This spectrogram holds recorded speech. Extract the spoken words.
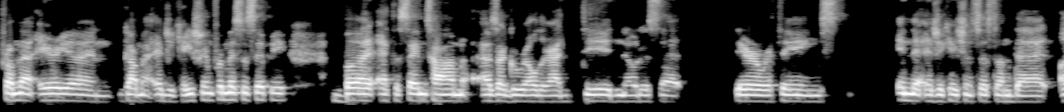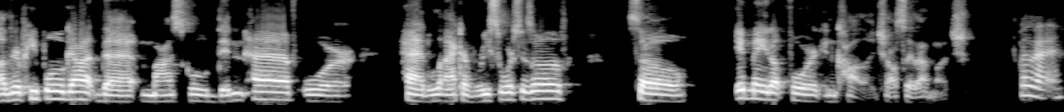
from that area and got my education from Mississippi. But at the same time, as I grew older, I did notice that there were things in the education system that other people got that my school didn't have or had lack of resources of. So it made up for it in college. I'll say that much. Okay.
